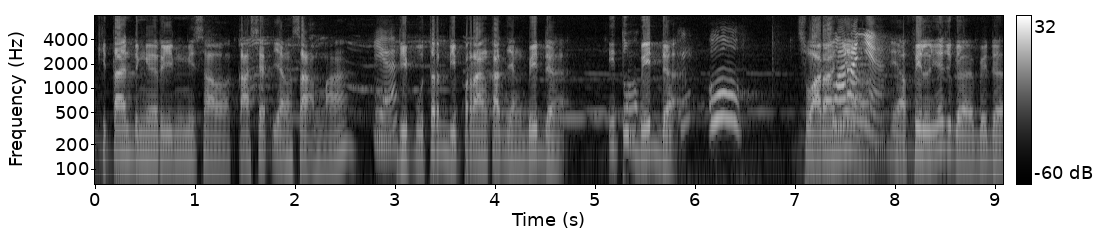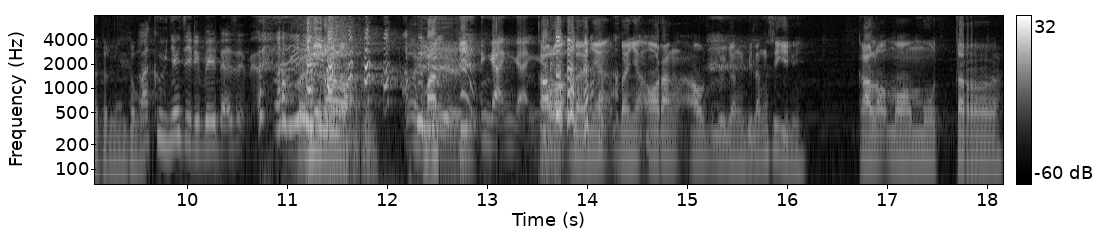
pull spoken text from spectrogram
kita dengerin misal kaset yang sama, Iya. diputer di perangkat yang beda, itu beda Oke. Oh, suaranya, Suaranya? ya feelnya juga beda tergantung. Lagunya jadi beda sih. Bener loh. Makin enggak, enggak, enggak. kalau banyak banyak orang audio yang bilang sih gini, kalau mau muter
